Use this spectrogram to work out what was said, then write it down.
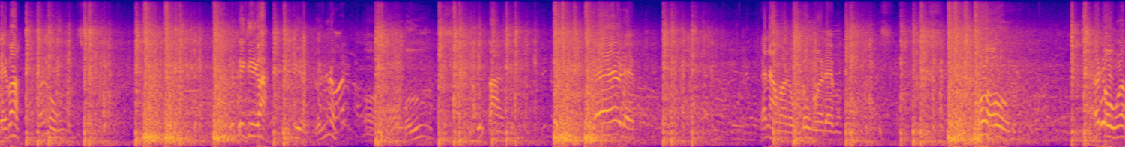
Đẹp không? Cái hùng cái kia kia kìa. Kia đỉnh rồi ờ bự. Tiếp tay. Ghê đẹp. Cái nào mà đụng đụng là đẹp à Ồ, cái đùng nè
